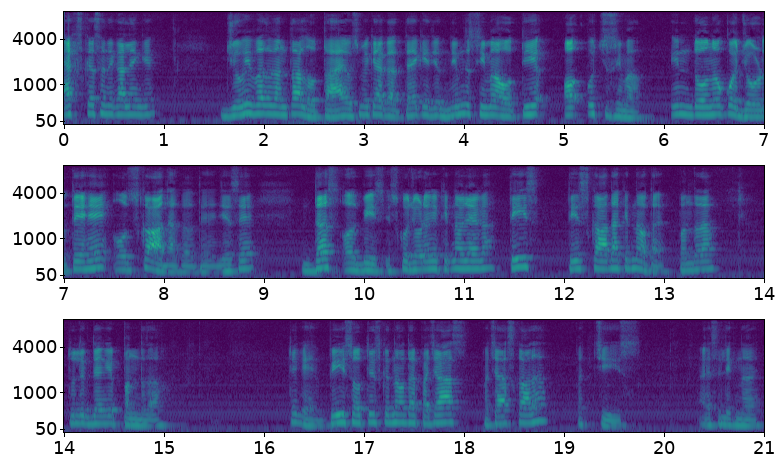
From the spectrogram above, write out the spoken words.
एक्स कैसे निकालेंगे? जो भी वर्ग अंतराल होता है, उसमें क्या करते हैं कि जो निम्न सीमा होती है और उच्च सीमा, इन दोनों को जोड़ते हैं और उसका आधा करते हैं। जैसे दस और बीस, इसको जोड़ेंगे कितना हो जाएगा? तीस। तीस का आधा कितना होता है? पंद्रह। तो लिख देंगे पंद्रह। ठीक है, बीस और तीस कितना होता है? पचास। पचास का आधा? पच्चीस। ऐसे लिखना है।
